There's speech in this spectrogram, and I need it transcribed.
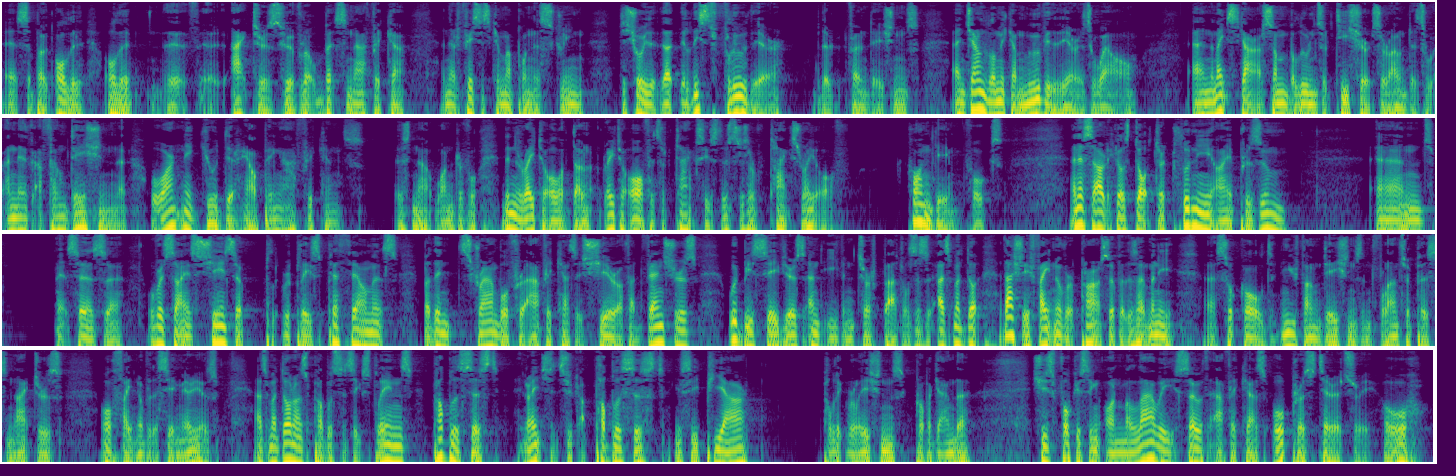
It's about all the, all the, the actors who have little bits in Africa and their faces come up on the screen to show you that, they at least flew there their foundations. And generally they'll make a movie there as well. And they might scatter some balloons or t-shirts around well. And they've got a foundation. Oh, aren't they good? They're helping Africans. Isn't that wonderful? Then they write it all down, write it off as their taxes. This is a tax write-off. Con game, folks. And this article is Dr. Clooney, I presume. And it says, uh, oversized shades have pl- replaced pith helmets, but then scramble for Africa has its share of adventures, would-be saviors, and even turf battles. As, as they're actually fighting over parts of it. There's that many uh, so-called new foundations and philanthropists and actors all fighting over the same areas. As Madonna's publicist explains, publicist, right? She's a publicist, you see, PR, public relations, propaganda. She's focusing on Malawi, South Africa's Oprah's territory. Oh,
